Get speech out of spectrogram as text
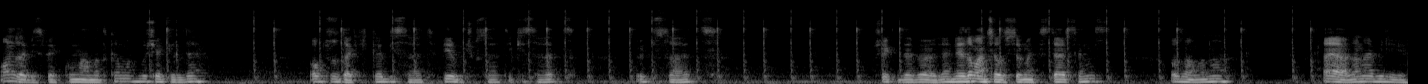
Onu da biz pek kullanmadık ama bu şekilde 30 dakika, 1 saat, 1,5 saat, 2 saat, 3 saat bu şekilde böyle. Ne zaman çalıştırmak isterseniz o zamana ayarlanabiliyor.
